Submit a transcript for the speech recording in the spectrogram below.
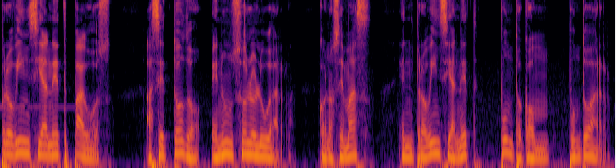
Provincia Net Pagos. Hace todo en un solo lugar. Conoce más en provincianet.com.ar.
